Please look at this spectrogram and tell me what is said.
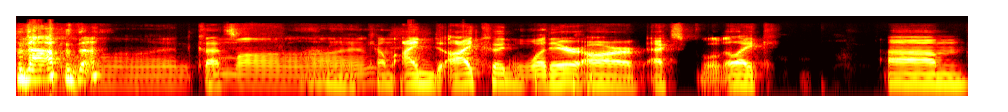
that. Come that on, come That's on. Come, I I could. What- There are X like, um.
